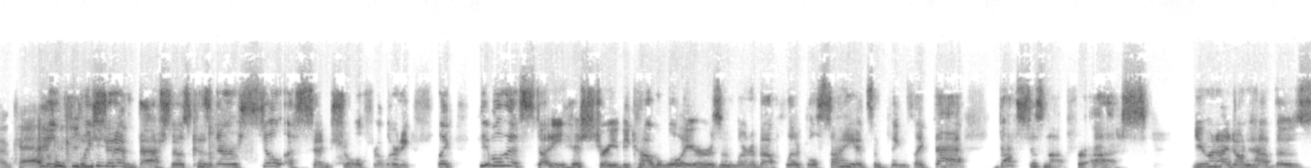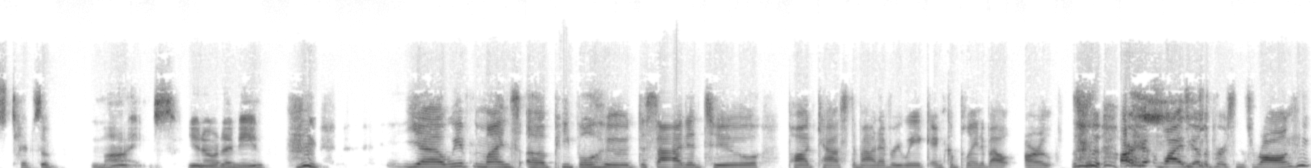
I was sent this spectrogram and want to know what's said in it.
Okay. we shouldn't bash those because they're still essential for learning. Like people that study history become lawyers and learn about political science and things like that. That's just not for us. You and I don't have those types of minds. You know what I mean? Yeah, we have the minds of people who decided to podcast about every week and complain about our our why the other person's wrong.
